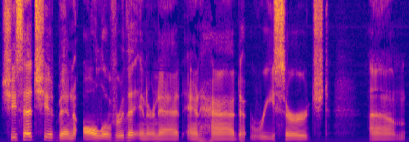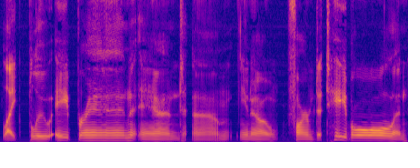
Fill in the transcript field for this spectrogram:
She said she had been all over the internet and had researched um, like Blue Apron and, um, you know, Farm to Table and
